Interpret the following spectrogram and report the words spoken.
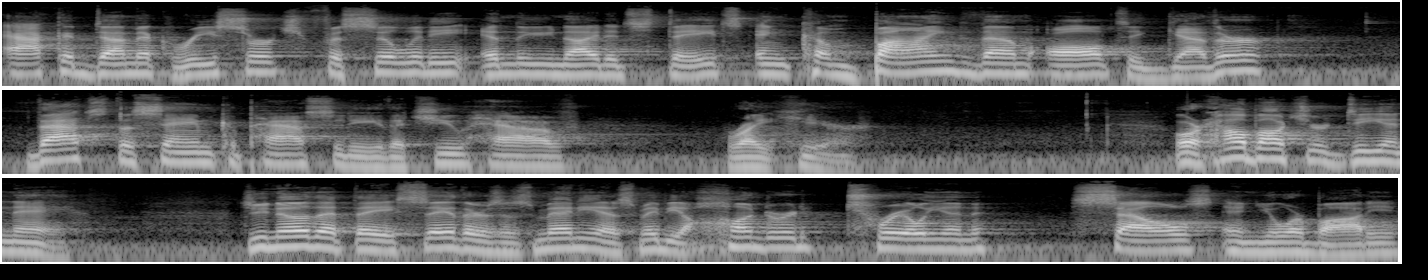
academic research facility in the United States and combined them all together, that's the same capacity that you have right here. Or how about your DNA? Do you know that they say there's as many as maybe 100 trillion cells in your body?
